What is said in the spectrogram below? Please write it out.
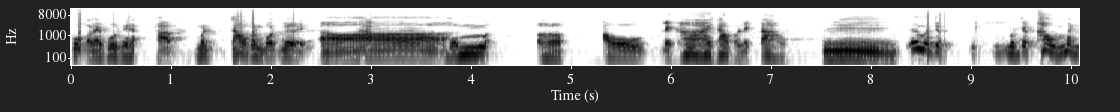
พวกอะไรพวกเนี้ย ครับมันเท่ากันหมดเลย อ๋อครับผมเออเอาเหล็กห้าให้เท่ากับเหล็กเก้า อืมเออมันจะมันจะเข้าแม่น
